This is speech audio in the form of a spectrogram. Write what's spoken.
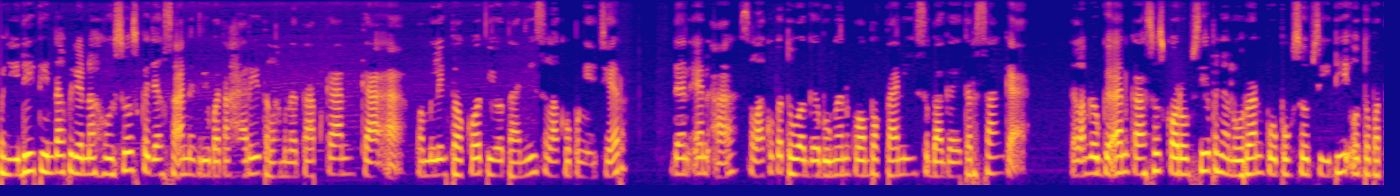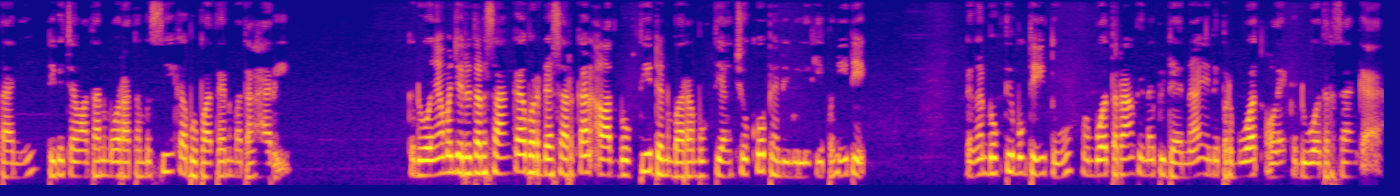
Penyidik tindak pidana khusus Kejaksaan Negeri Batanghari telah menetapkan KA, pemilik toko Tiotani selaku pengecer, dan NA selaku ketua gabungan kelompok tani sebagai tersangka dalam dugaan kasus korupsi penyaluran pupuk subsidi untuk petani di Kecamatan Muara Tembesi, Kabupaten Batanghari. Keduanya menjadi tersangka berdasarkan alat bukti dan barang bukti yang cukup yang dimiliki penyidik. Dengan bukti-bukti itu, membuat terang tindak pidana yang diperbuat oleh kedua tersangka.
